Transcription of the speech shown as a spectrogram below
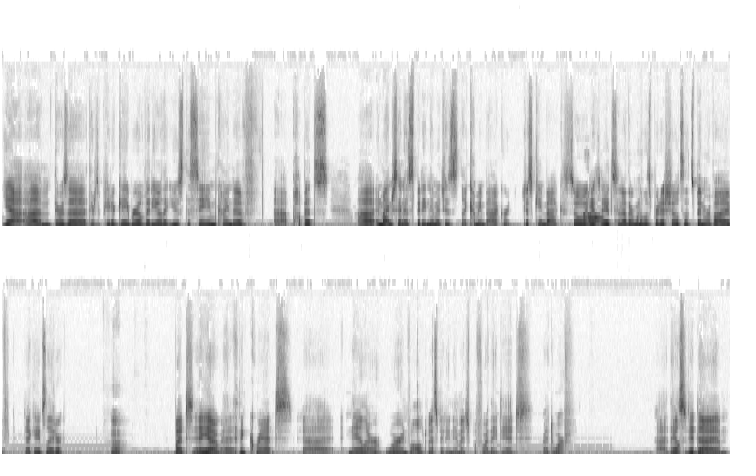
yeah. Um, there was a there's a Peter Gabriel video that used the same kind of uh, puppets. Uh, and my understanding is Spitting Image is like coming back or just came back, so it's, Oh. it's another one of those British shows that's been revived decades later. Huh. But uh, yeah, I think Grant uh, Naylor were involved with Spitting Image before they did Red Dwarf. Uh, they also did um,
